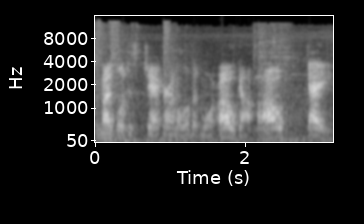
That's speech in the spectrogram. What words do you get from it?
we might as well just jack around a little bit more. Oh, God. Okay.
